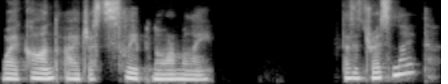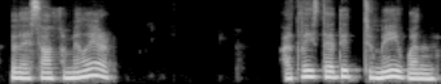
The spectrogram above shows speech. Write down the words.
Why can't I just sleep normally? Does it resonate? Do they sound familiar? At least they did to me when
